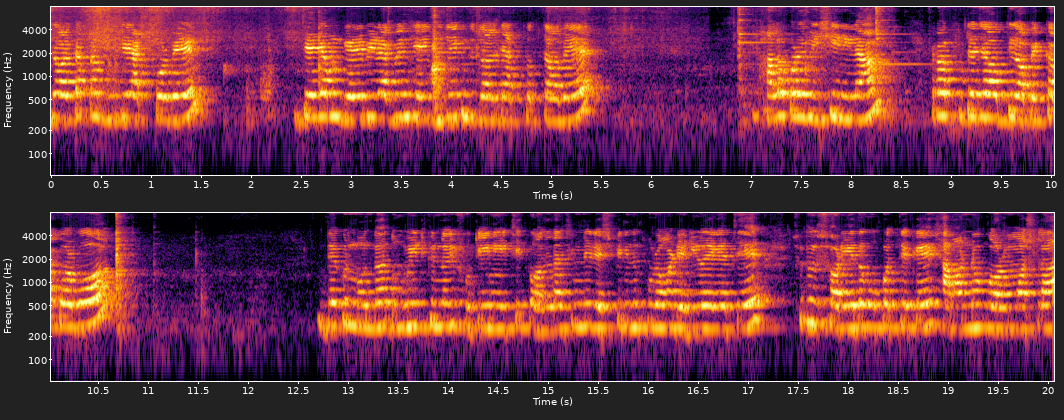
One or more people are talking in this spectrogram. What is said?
জলটা আপনার বুঝে অ্যাড করবেন। যে যেমন গ্রেভি রাখবেন, সেই বুঝে কিন্তু জলটা অ্যাড করতে হবে। ভালো করে মিশিয়ে নিলাম। এবার ফুটে যাওয়া অবধি অপেক্ষা করব। দেখুন বন্ধুরা, দু মিনিট কিন্তু আমি ফুটিয়ে নিয়েছি। কদলা চিংড়ির রেসিপি কিন্তু পুরো আমার রেডি হয়ে গেছে। শুধু সরিয়ে দেবো উপর থেকে, সামান্য গরম মশলা।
